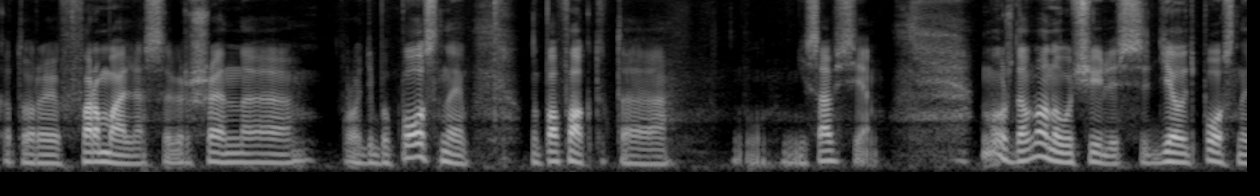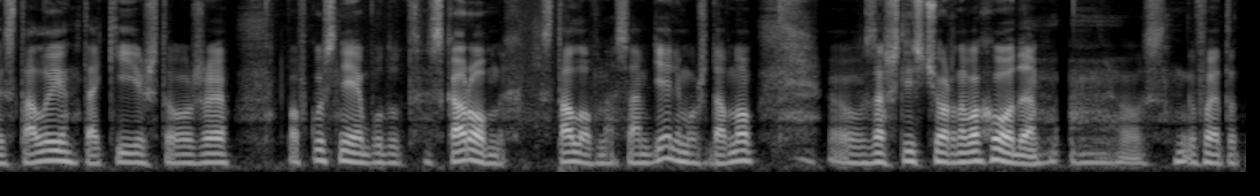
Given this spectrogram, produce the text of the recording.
которые формально совершенно вроде бы постные, но по факту-то не совсем. Мы уже давно научились делать постные столы, такие, что уже повкуснее будут с коробных столов. На самом деле мы уже давно э, зашли с черного хода э, в эту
